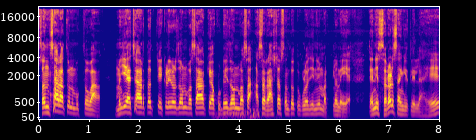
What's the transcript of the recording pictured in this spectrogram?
संसारातून मुक्त व्हा. म्हणजे याचा अर्थ टेकडीवर जाऊन बसा किंवा कुठे जाऊन बसा असं राष्ट्रसंत तुकडोजींनी म्हटलं नाही आहे त्यांनी सरळ सांगितलेलं आहे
